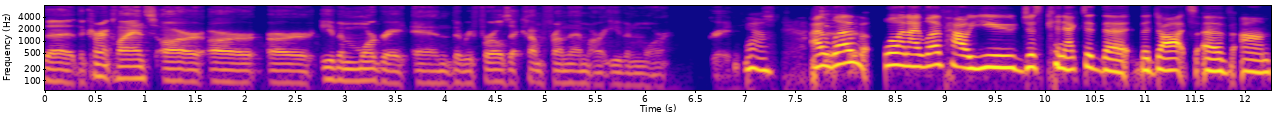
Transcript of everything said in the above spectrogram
the the current clients are are are even more great and the referrals that come from them are even more great. Yeah. I love well, and I love how you just connected the the dots of um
